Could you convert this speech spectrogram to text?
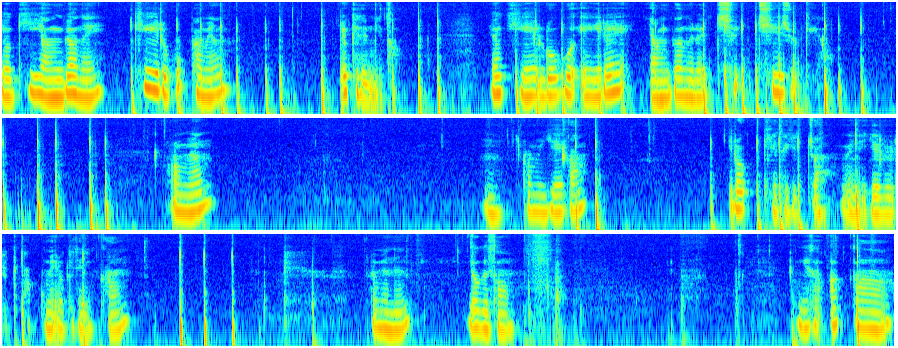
여기 양변에 k를 곱하면 이렇게 됩니다. 여기에 로그 a를 양변으로 취, 취해줄게요. 그러면 음, 그러면 얘가 이렇게 되겠죠. 왜냐 얘를 이렇게 바꾸면 이렇게 되니까. 그러면은 여기서 여기서 아까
